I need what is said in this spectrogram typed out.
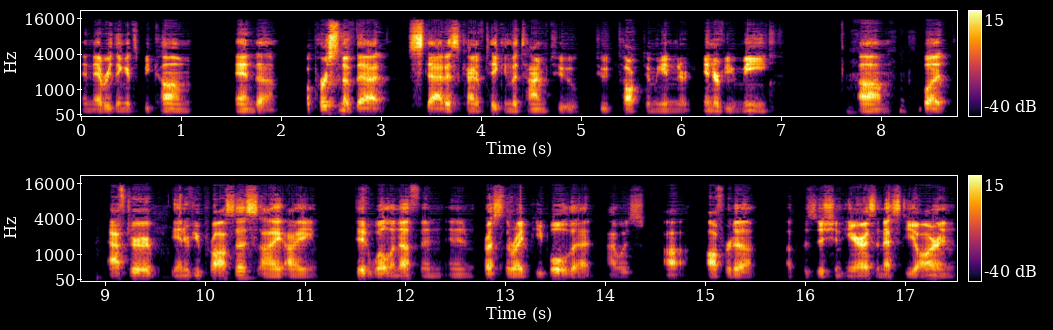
in everything it's become, and uh, a person of that status kind of taking the time to to talk to me and interview me um, but after the interview process, I, I did well enough and, and, impressed the right people that I was uh, offered a, a position here as an SDR. And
